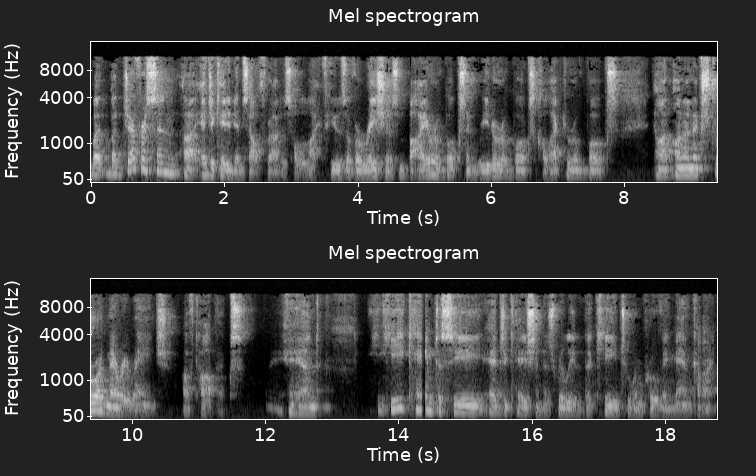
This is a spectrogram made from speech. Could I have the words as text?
But, but Jefferson uh, educated himself throughout his whole life. He was a voracious buyer of books and reader of books, collector of books on, on an extraordinary range of topics. And he came to see education as really the key to improving mankind.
